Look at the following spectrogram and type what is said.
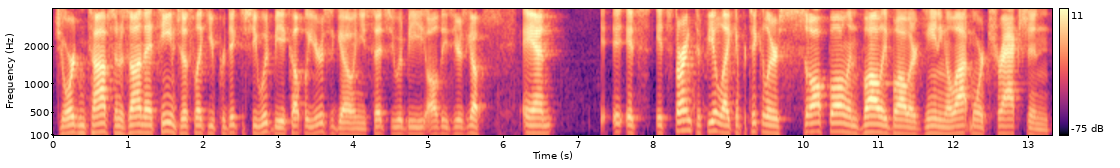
Jordan Thompson was on that team just like you predicted she would be a couple years ago, and you said she would be all these years ago. And it's it's starting to feel like, in particular, softball and volleyball are gaining a lot more traction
